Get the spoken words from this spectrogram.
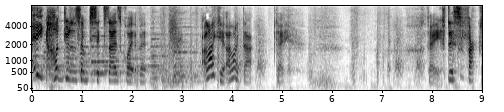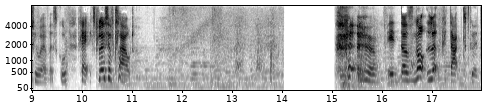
876, that is quite a bit. I like it, I like that. Okay. Okay, if this factory, whatever it's called. Okay, explosive cloud. it does not look that good,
